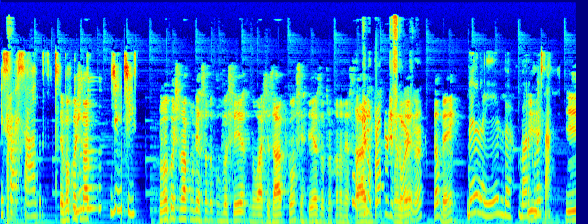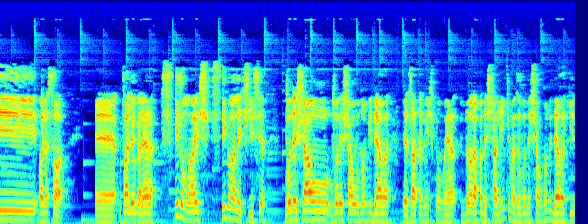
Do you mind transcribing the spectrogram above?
esforçados. Eu vou continuar. Muito gentis. Eu vou continuar conversando com você no WhatsApp, com certeza, trocando mensagem. Aqui no próprio Discord, né? Também. Beleza, bora e, conversar. E olha só, é, valeu galera, sigam nós, sigam a Letícia. Vou deixar o, vou deixar o nome dela exatamente como é. Não dá pra deixar link, mas eu vou deixar o nome dela aqui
